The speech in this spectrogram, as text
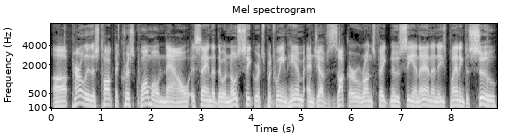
Uh, apparently, this talk that Chris Cuomo now is saying that there were no secrets between him and Jeff Zucker, who runs fake news CNN, and he's planning to sue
